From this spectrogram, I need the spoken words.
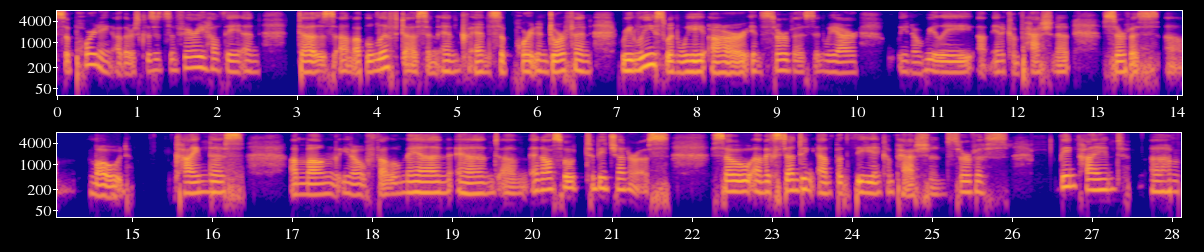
supporting others, because it's a very healthy and does um, uplift us and, and and support endorphin release when we are in service and we are you know really um, in a compassionate service um, mode. Kindness among you know fellow man and um, and also to be generous. So um, extending empathy and compassion service being kind um,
